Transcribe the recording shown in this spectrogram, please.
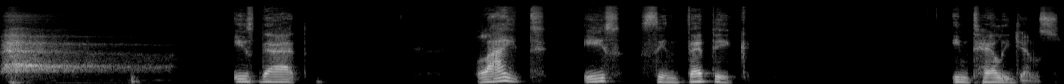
is that light is synthetic intelligence.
